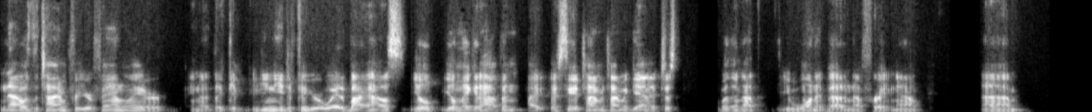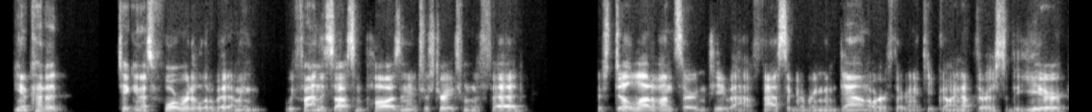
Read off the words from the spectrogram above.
now is the time for your family or you know like if, if you need to figure a way to buy a house you'll you'll make it happen I, I see it time and time again it just whether or not you want it bad enough right now um you know kind of taking us forward a little bit i mean we finally saw some pause in interest rates from the fed. There's still a lot of uncertainty about how fast they're going to bring them down or if they're going to keep going up the rest of the year.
